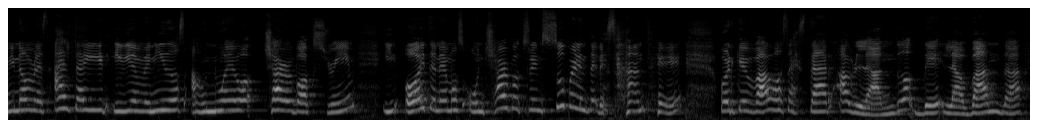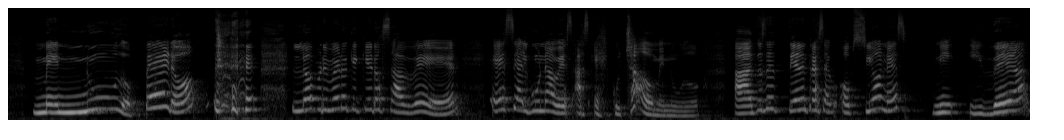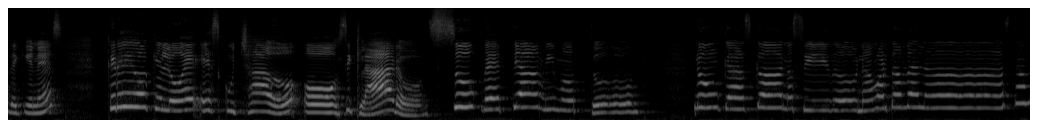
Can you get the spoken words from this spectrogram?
mi nombre es Altair y bienvenidos a un nuevo Charbox Stream. Y hoy tenemos un Charbox Stream súper interesante porque vamos a estar hablando de la banda Menudo. Pero lo primero que quiero saber es si alguna vez has escuchado Menudo. Ah, entonces tienen tres opciones, ni idea de quién es. Creo que lo he escuchado o sí, claro. Súbete a mi moto. Nunca has conocido un amor tan veloz, tan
